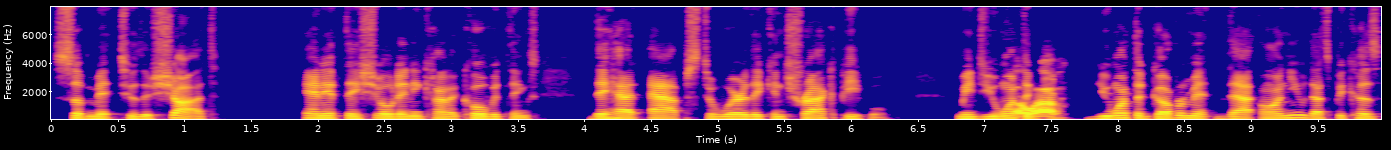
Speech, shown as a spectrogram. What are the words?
submit to the shot and if they showed any kind of COVID things. They had apps to where they can track people. I mean, do you want oh, the wow. do you want the government that on you? That's because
